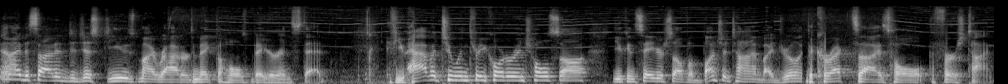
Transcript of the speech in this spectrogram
and I decided to just use my router to make the holes bigger instead. If you have a 2 and 3 quarter inch hole saw, you can save yourself a bunch of time by drilling the correct size hole the first time.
